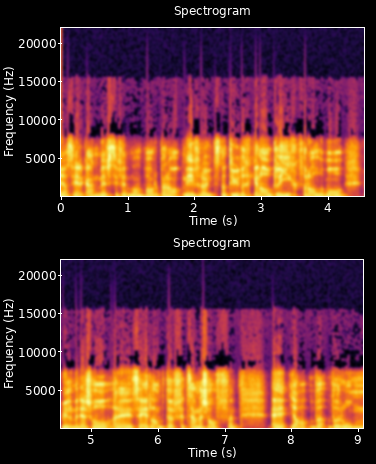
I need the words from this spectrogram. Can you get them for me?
Ja, sehr gerne. Merci vielmals, Barbara. Mir freut es natürlich genau gleich, vor allem auch, weil wir ja schon äh, sehr lange dürfen zusammenarbeiten äh, Ja, warum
